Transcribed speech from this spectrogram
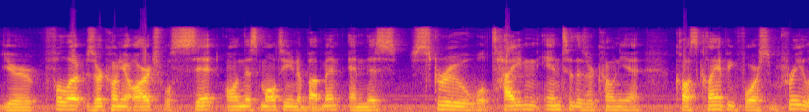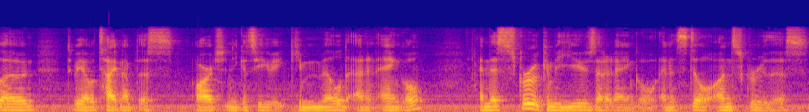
your full zirconia arch will sit on this multi-unit abutment, and this screw will tighten into the zirconia, cause clamping force and preload to be able to tighten up this arch. And you can see it can milled at an angle and this screw can be used at an angle and it still unscrew this.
